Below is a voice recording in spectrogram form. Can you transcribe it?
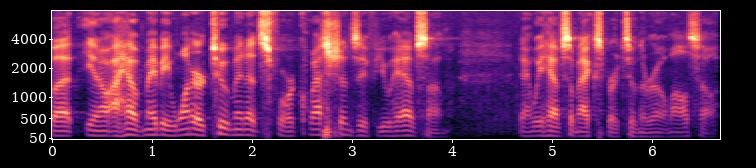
But, you know, I have maybe one or two minutes for questions if you have some. And we have some experts in the room also.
